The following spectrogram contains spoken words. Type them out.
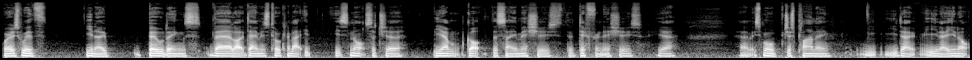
whereas with, you know, buildings there, like Damien's talking about, it, it's not such a. You haven't got the same issues, the different issues. Yeah, um, it's more just planning. You, you don't, you know, you're not.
